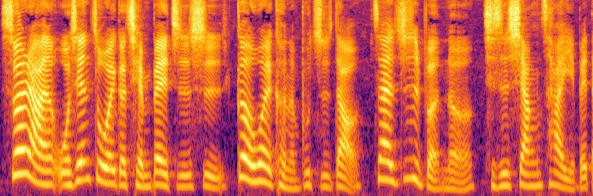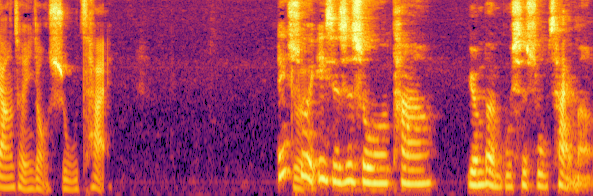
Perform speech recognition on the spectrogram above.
虽然我先做一个前辈知识，各位可能不知道，在日本呢，其实香菜也被当成一种蔬菜。哎，所以意思是说，它原本不是蔬菜吗？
